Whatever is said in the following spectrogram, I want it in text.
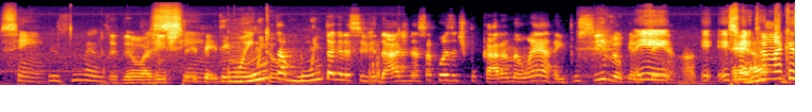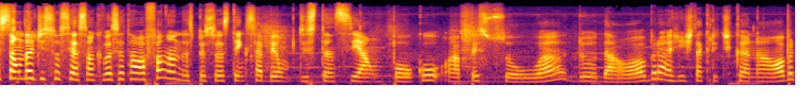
Sim. Isso mesmo. entendeu? A gente Sim, tem, tem muito. muita, muita agressividade nessa coisa, tipo, o cara não erra, é impossível que ele E- tenha errado. Isso É, entra na questão da dissociação que você estava falando. As pessoas têm que saber um- distanciar um pouco a pessoa do, da obra. A gente está criticando a obra.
